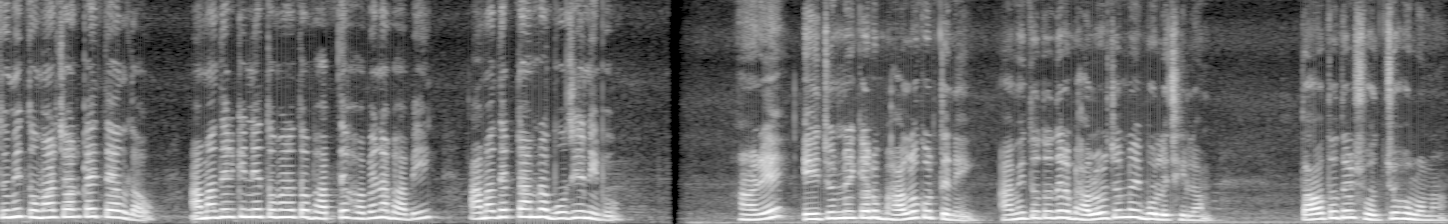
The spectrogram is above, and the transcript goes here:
তুমি তোমার চরকায় তেল দাও। আমাদেরকে নিয়ে তোমার এত ভাবতে হবে না ভাবি। আমাদেরটা আমরা বুঝিয়ে নিব। আরে, এই জন্যই কারও ভালো করতে নেই? আমি তো তোদের ভালোর জন্যই বলেছিলাম। তাও তোদের সহ্য হলো না।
